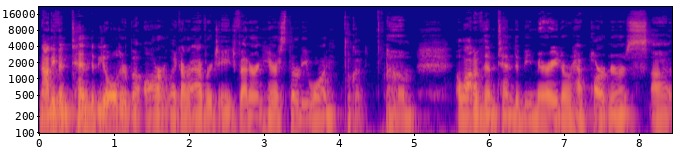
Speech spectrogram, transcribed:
not even tend to be older but are like our average age veteran here is 31 okay um, a lot of them tend to be married or have partners. Uh,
